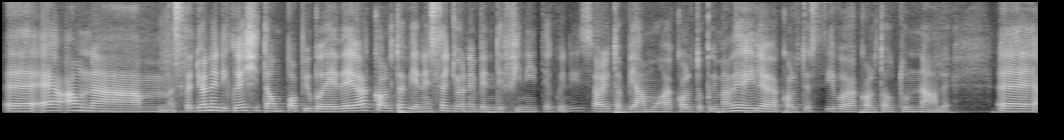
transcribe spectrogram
Eh, ha una um, stagione di crescita un po' più breve, il raccolto avviene in stagioni ben definite, quindi di solito abbiamo raccolto primaverile, raccolto estivo e raccolto autunnale eh,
